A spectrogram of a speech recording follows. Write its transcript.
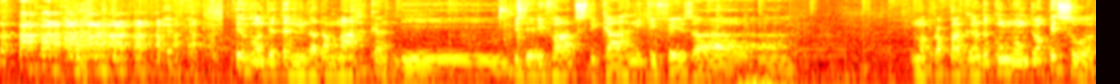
Teve uma determinada marca de, de derivados de carne que fez a, uma propaganda com o nome de uma pessoa,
